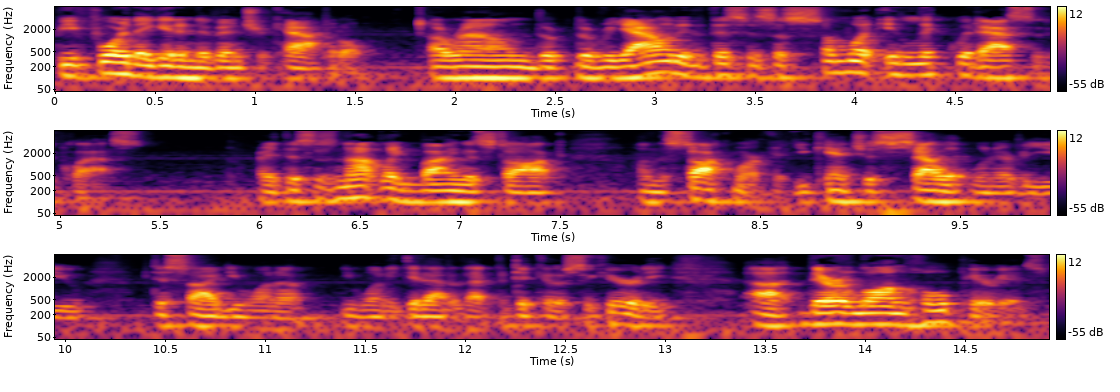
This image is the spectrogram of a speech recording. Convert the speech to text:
before they get into venture capital around the, the reality that this is a somewhat illiquid asset class. Right? This is not like buying a stock on the stock market. You can't just sell it whenever you decide you want to you want to get out of that particular security. Uh, there are long hold periods,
